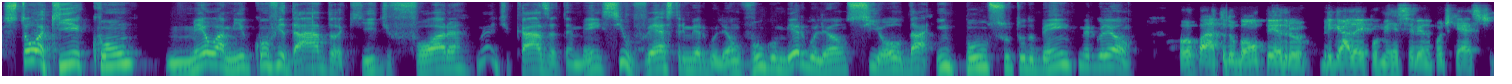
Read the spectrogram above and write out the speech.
Estou aqui com meu amigo convidado aqui de fora, né, de casa também, Silvestre Mergulhão, vulgo Mergulhão, CEO da Impulso. Tudo bem, Mergulhão? Opa, tudo bom, Pedro? Obrigado aí por me receber no podcast.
